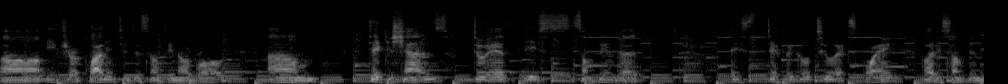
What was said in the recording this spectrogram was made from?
Uh, if you're planning to do something abroad, um, take a chance, do it. It's something that is difficult to explain, but it's something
